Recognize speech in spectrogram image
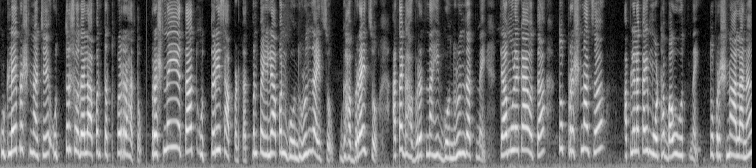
कुठल्याही प्रश्नाचे उत्तर शोधायला आपण तत्पर राहतो. प्रश्नही येतात उत्तरही सापडतात. पण पहिले आपण गोंधळून जायचो घाबरायचो. आता घाबरत नाही गोंधळून जात नाही. त्यामुळे काय होतं तो प्रश्नाचं आपल्याला काही मोठा बाऊ होत नाही. तो प्रश्न आला ना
